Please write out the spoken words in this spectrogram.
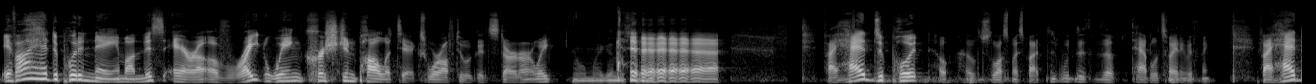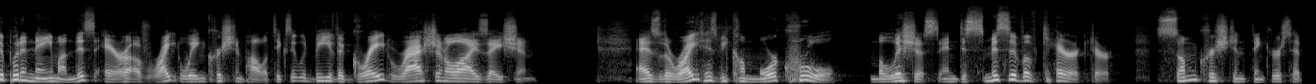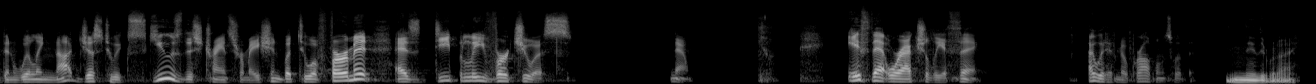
If I had to put a name on this era of right wing Christian politics, we're off to a good start, aren't we? oh my goodness. if I had to put, oh, I just lost my spot. The, the tablet's fighting with me. If I had to put a name on this era of right wing Christian politics, it would be the Great Rationalization. As the right has become more cruel, malicious, and dismissive of character, some Christian thinkers have been willing not just to excuse this transformation, but to affirm it as deeply virtuous. Now, if that were actually a thing, I would have no problems with it. Neither would I.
